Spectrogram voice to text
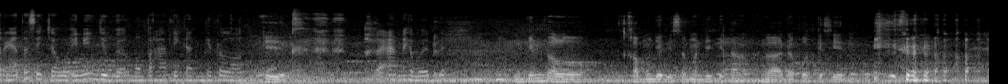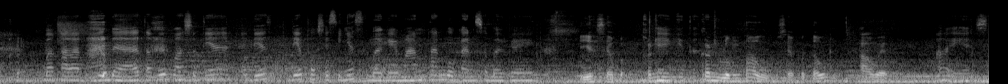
ternyata si cowok ini juga memperhatikan gitu loh. Iya. Kayak aneh banget mungkin kalau kamu jadi sama dia kita nggak ada podcast ini bakalan ada tapi maksudnya dia dia posisinya sebagai mantan bukan sebagai iya siapa? Kan Kayak gitu. kan belum tahu. Siapa tahu awet. Oh iya sih.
